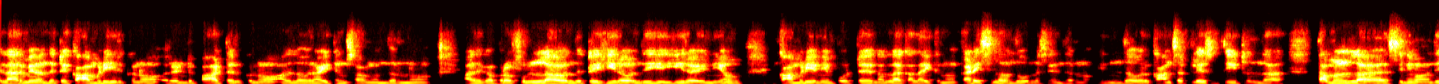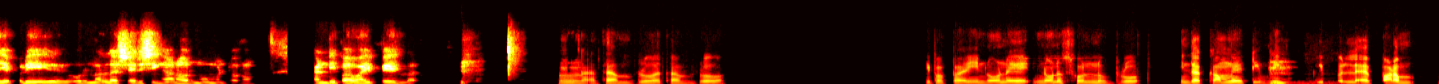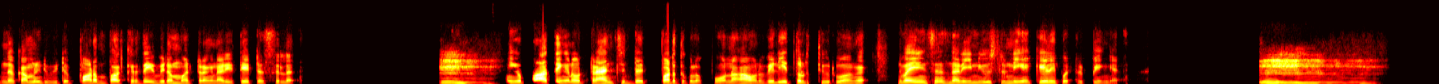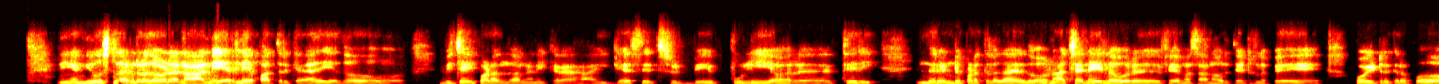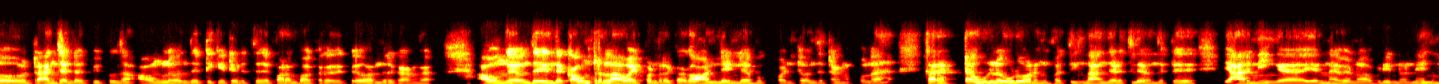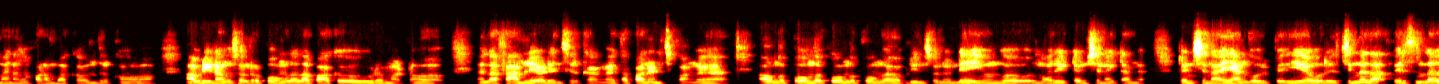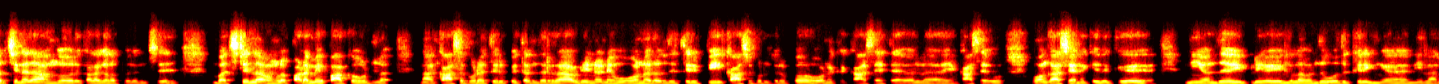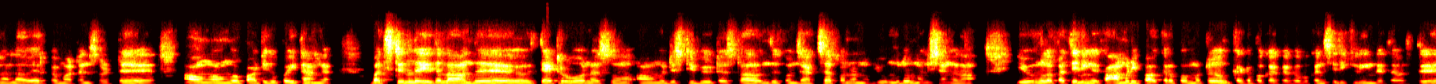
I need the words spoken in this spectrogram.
எல்லாருமே வந்துட்டு காமெடி இருக்கணும் ரெண்டு பாட்டு இருக்கணும் அதுல ஒரு ஐட்டம் சாங் வந்துடணும் அதுக்கப்புறம் ஃபுல்லா வந்துட்டு ஹீரோ வந்து ஹீரோயினையும் காமெடியனையும் போட்டு நல்லா கலாய்க்கணும். கடைசியில வந்து ஒண்ணு சேர்ந்துடணும் இந்த ஒரு கான்செப்ட்லயே சுத்திட்டு இருந்தா தமிழ்ல சினிமா வந்து எப்படி ஒரு நல்ல ஷெரிஷிங்கான ஒரு மூமெண்ட் வரும். கண்டிப்பா வாய்ப்பே இல்லை. ம் அதான் ப்ரோ அதான் ப்ரோ இப்போ இப்போ இன்னொன்று இன்னொன்று சொல்லணும் ப்ரோ இந்த கம்யூனிட்டி பீப்புளில் படம் இந்த கம்யூனிட்டி வீட்டு படம் பார்க்கறதே விட மாட்டாங்க நிறைய தேட்டர்ஸில் நீங்க பாத்தீங்கன்னா ஒரு டிரான்ஸ்ஜெண்டர் படத்துக்குள்ள போனா அவனை வெளியே தொலைத்து விடுவாங்க. இந்த மாதிரி இன்சிடென்ட் நிறைய நியூஸ்ல நீங்க கேள்விப்பட்டிருப்பீங்க. நீங்க நியூஸ்லன்றதோட நான் நேர்லயே பார்த்திருக்கேன் ஏதோ விஜய் படம் தான் நினைக்கிறேன். I guess it should be Puli or Theri. இந்த ரெண்டு படத்துல தான் ஏதோ நான் சென்னையில ஒரு ஃபேமஸான ஒரு தேட்டர்ல போய் போயிட்டு இருக்கிறப்போ டிரான்ஸ்ஜெண்டர் பீப்புள் தான். அவங்களும் வந்து டிக்கெட் எடுத்து படம் பார்க்கறதுக்கு வந்திருக்காங்க. அவங்க வந்து இந்த கவுண்டர்லாம் அவாய்ட் பண்றதுக்காக ஆன்லைன்லயே புக் பண்ணிட்டு வந்துட்டாங்க போல. கரெக்டா உள்ள விடுவானுங்க பாத்தீங்களா? அந்த இடத்துல வந்துட்டு யார் நீங்க? என்ன வேணும்? அப்படின்னு இந்த மாதிரி நாங்க படம் பார்க்க வந்திருக்கோம். அப்படின்னு நாங்க சொல்றப்போ உங்களெல்லாம் பார்க்க விட மாட்டோம். எல்லாம் ஃபேமிலி ஆடியன்ஸ் இருக்காங்க. தப்பா நினைச்சுப்பாங்க. அவங்க போங்க போங்க போங்க. அப்படின்னு சொன்னோடனே இவங்க ஒரு மாதிரி டென்ஷன் ஆயிட்டாங்க. டென்ஷன் ஆகி அங்க ஒரு பெரிய ஒரு சின்னதா பெருசு இல்ல ஒரு சின்னதா அங்க ஒரு கலகலப்பு இருந்துச்சு. பட் ஸ்டில் அவங்கள படமே பார்க்க விடல. நான் காசை கூட திருப்பி தந்துடுறேன் அப்படின்னு ஓனர் வந்து திருப்பி காசு கொடுக்குறப்போ உனக்கு காசே தேவையில்ல. என் காசை உன் காசு எனக்கு எதுக்கு? நீ வந்து இப்படி எங்களை வந்து ஒதுக்குறீங்க. நீ எல்லாம் நல்லாவே இருக்க மாட்டேன்னு சொல்லிட்டு அவங்க அவங்க பாட்டிக்கு போயிட்டாங்க. பட் ஸ்டில் இதெல்லாம் வந்து தேட்டர் ஓனர்ஸும் அவங்க டிஸ்ட்ரிபியூட்டர்ஸ்லாம் வந்து கொஞ்சம் அக்செப்ட் பண்ணணும். இவங்களும் மனுஷங்க தான். இவங்கள பத்தி நீங்க காமெடி பாக்குறப்ப மட்டும் கக்க பக்க கக்க பக்கன்னு சிரிக்கிறீங்களே தவிர்த்து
